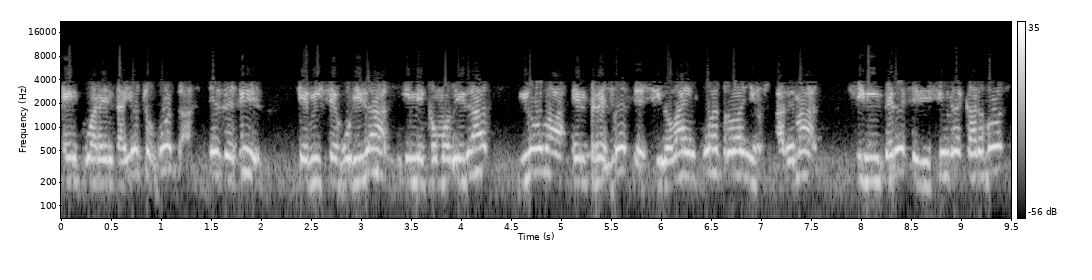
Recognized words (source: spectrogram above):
en 48 cuotas. Es decir, que mi seguridad y mi comodidad no va en tres veces, sino va en cuatro años, además, sin intereses y sin recargos,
